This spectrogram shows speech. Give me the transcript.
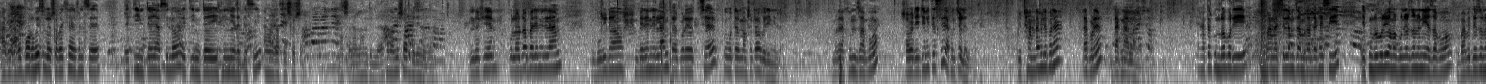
আগে আরও বড় হয়েছিল সবাই খেয়ে ফেলছে। এই তিনটাই আসছিল এই তিনটাই নিয়ে যেতেছি আমার গাছের শসা। মাসাল আলহামদুলিল্লাহ। এখন আমি সব বেরিয়ে নেব। দেখেন পোলাওটা বেড়ে নিলাম, বুড়িটাও বেড়ে নিলাম, তারপরে হচ্ছে কবুতর মাংসটাও বেড়ে নিলাম। আমরা এখন যাব, সবাই রেডি হইতেছি, এখন চলে যাব ঠান্ডা হলে পরে তারপরে ডাকনা লাগাই হাতের কুমড়ো বড়ি বানাইছিলাম যে আমরা দেখাইছি, এই কুমড়ো বড়ি আমার বোনের জন্য নিয়ে যাব, ভাবিদের জন্য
